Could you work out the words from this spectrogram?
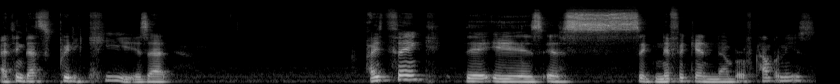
i think that's pretty key is that I think there is a significant number of companies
